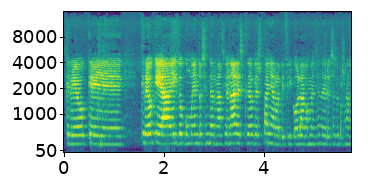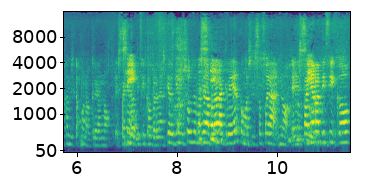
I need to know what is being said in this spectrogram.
Creo que, creo que hay documentos internacionales, creo que España ratificó la Convención de Derechos de Personas con Discapacidad. Bueno, creo no, España ratificó, perdón, es que uso demasiada sí. palabra creer como si esto fuera. No, España ratificó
